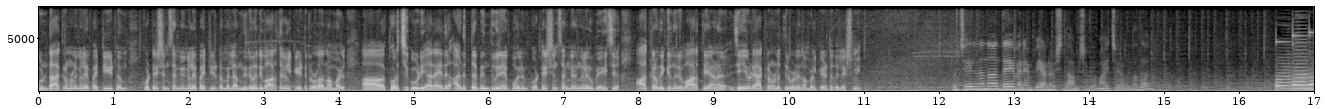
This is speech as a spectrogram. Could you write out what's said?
ഗുണ്ടാക്രമണങ്ങളെ പറ്റിയിട്ടും കൊട്ടേഷൻ സംഘങ്ങളെ പറ്റിയിട്ടും എല്ലാം നിരവധി വാർത്തകൾ കേട്ടിട്ടുള്ള നമ്മൾ കുറച്ചുകൂടി അതായത് അടുത്ത ബന്ധുവിനെ പോലും കൊട്ടേഷൻ സംഘങ്ങളെ ഉപയോഗിച്ച് ആക്രമിക്കുന്ന ഒരു വാർത്തയാണ് ജയയുടെ ആക്രമണത്തിലൂടെ നമ്മൾ കേട്ടത്. ലക്ഷ്മി. കൊച്ചിയിൽ നിന്ന് ദേവൻ എം പിയാണ് വിശദാംശങ്ങളുമായി ചേർന്നത്. Bye.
